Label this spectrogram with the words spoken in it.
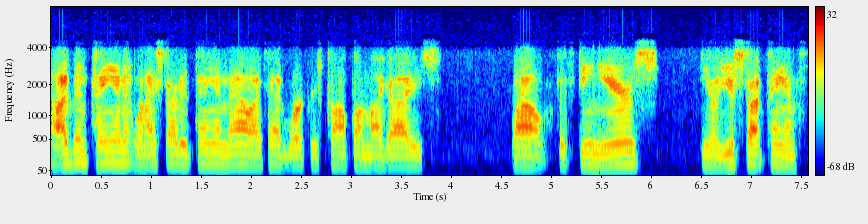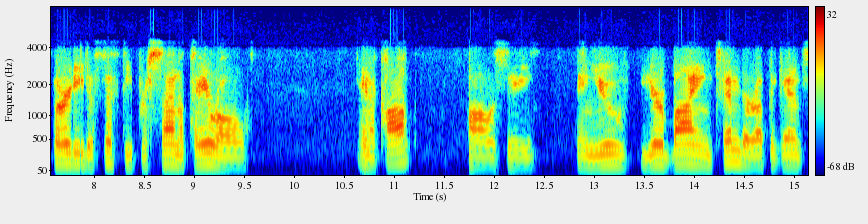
I've been paying it. When I started paying now I've had workers comp on my guys wow 15 years. You know you start paying 30 to 50 percent of payroll in a comp policy and you you're buying timber up against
